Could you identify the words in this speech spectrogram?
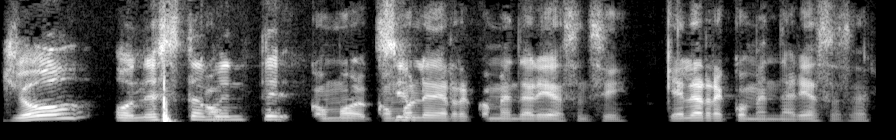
Yo, honestamente, ¿Cómo, cómo le recomendarías en sí? ¿Qué le recomendarías hacer?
